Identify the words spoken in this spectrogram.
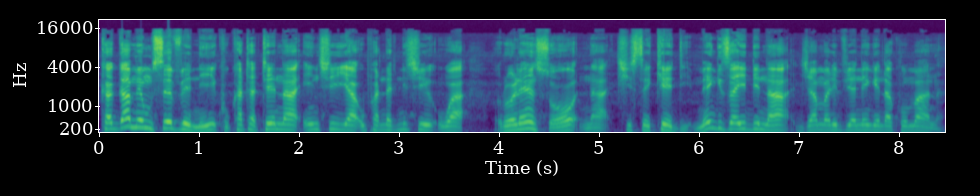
Kagame Museveni kukata tena nchi ya upandanishi wa Lorenzo na Chisekedi. Mengi zaidi na Jamali Vianenge na kumana.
